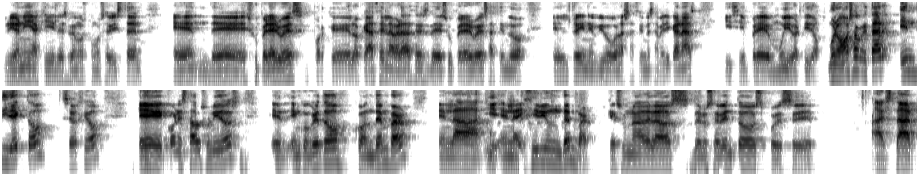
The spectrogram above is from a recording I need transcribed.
Grioni, aquí les vemos cómo se visten de superhéroes, porque lo que hacen, la verdad, es de superhéroes haciendo el trading en vivo con las acciones americanas y siempre muy divertido. Bueno, vamos a conectar en directo, Sergio, eh, con Estados Unidos, eh, en concreto con Denver, en la, en la Ethereum Denver, que es uno de los, de los eventos, pues, eh, a estar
